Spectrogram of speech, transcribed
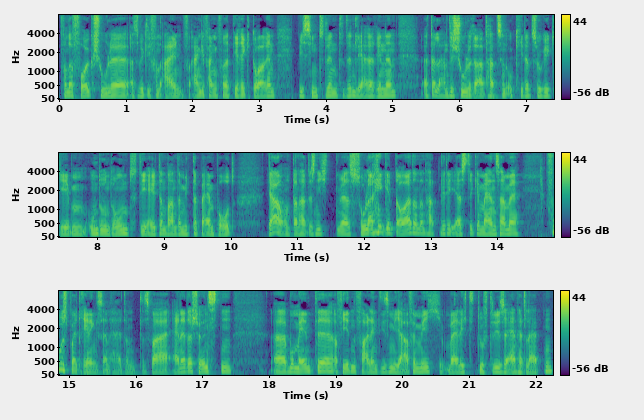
von der Volksschule, also wirklich von allen, angefangen von der Direktorin bis hin zu den, den Lehrerinnen. Äh, der Landesschulrat hat sein Okay dazu gegeben und, und, und. Die Eltern waren da mit dabei im Boot. Ja, und dann hat es nicht mehr so lange gedauert und dann hatten wir die erste gemeinsame Fußballtrainingseinheit. Und das war eine der schönsten äh, Momente auf jeden Fall in diesem Jahr für mich, weil ich durfte diese Einheit leiten.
